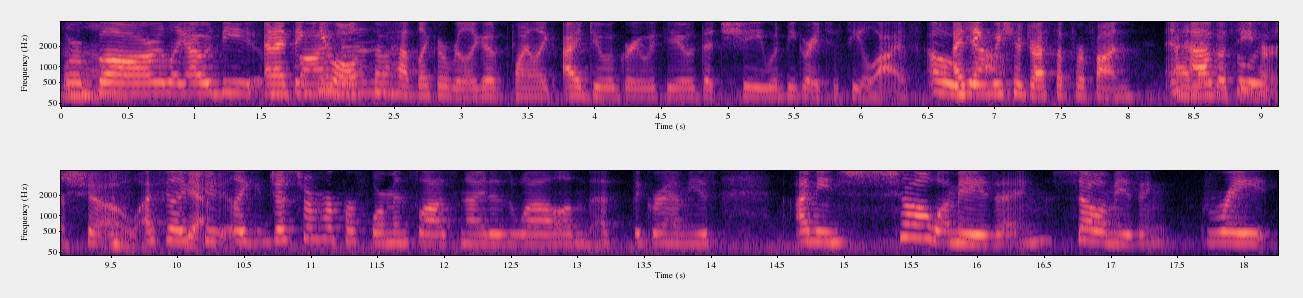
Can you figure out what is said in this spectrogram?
or a Mhm. bar. Like, I would be. And I think you also had like a really good point. Like I do agree with you that she would be great to see live. Oh, I yeah. think we should dress up for fun an and then go see her. show. I feel like Yeah. she like just from her performance last night as well and at the Grammys. I mean, so amazing, so amazing, great,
